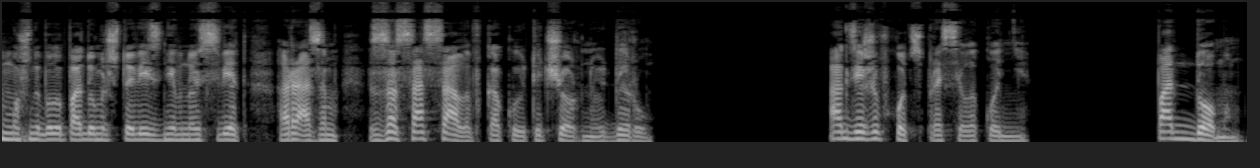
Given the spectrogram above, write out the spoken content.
можно было подумать, что весь дневной свет разом засосало в какую-то черную дыру. — А где же вход? — спросила Конни. — Под домом.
